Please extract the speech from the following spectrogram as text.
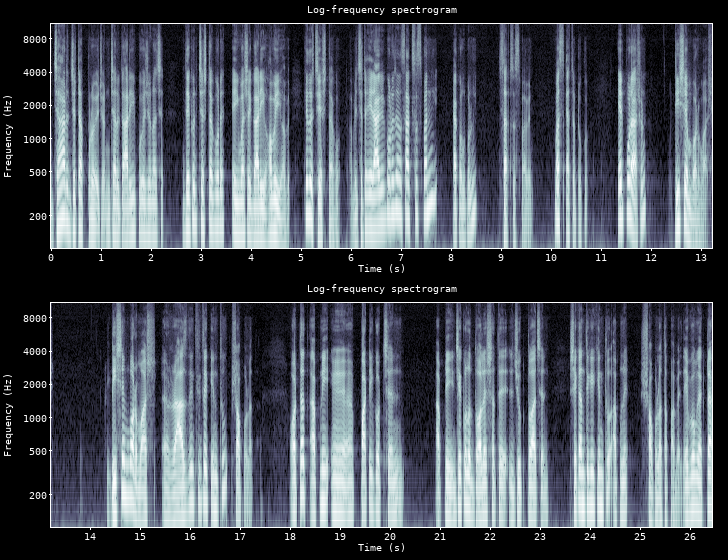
যার যেটা প্রয়োজন, যার গাড়ি প্রয়োজন আছে, দেখুন চেষ্টা করে, এই মাসে গাড়ি হবেই হবে। কিন্তু চেষ্টা করতে হবে। যেটা এর আগে করেছেন সাকসেস পাননি, এখন করলে সাকসেস পাবেন। বাস এতটুকু। এরপরে আসুন ডিসেম্বর মাস। ডিসেম্বর মাস রাজনীতিতে কিন্তু সফলতা। অর্থাৎ আপনি পার্টি করছেন, আপনি যে কোনো দলের সাথে যুক্ত আছেন, সেখান থেকে কিন্তু আপনি সফলতা পাবেন এবং একটা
